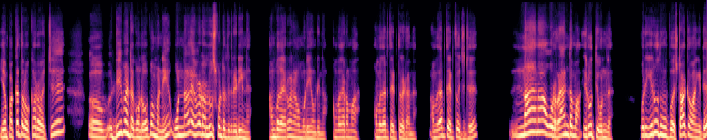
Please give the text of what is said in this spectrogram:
என் பக்கத்தில் உட்கார வச்சு டிமேட் அக்கௌண்ட் ஓப்பன் பண்ணி ஒன்றால் எவ்வளோ லூஸ் பண்ணுறதுக்கு ரெடின்னு ஐம்பதாயிரரூவா என்னால் முடியும் அப்படின்னா. ஐம்பதாயிரமா? ஐம்பதாயிரத்தை எடுத்து விட்டாங்க ஐம்பதாயிரத்தை எடுத்து வச்சுட்டு நானா ஒரு ரேண்டமாக இருபத்தி ஒன்றில் ஒரு இருபது முப்பது ஸ்டாக்கை வாங்கிட்டு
